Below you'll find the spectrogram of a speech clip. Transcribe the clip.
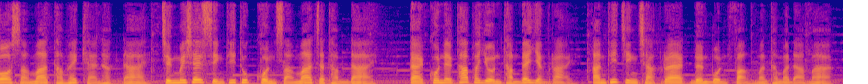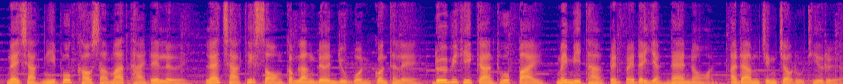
ก็สามารถทำให้แขนหักได้ จึงไม่ใช่สิ่งที่ทุกคนสามารถจะทำได้ แต่คนในภาพยนตร์ทำได้อย่างไร อันที่จริงฉากแรกเดินบนฝั่งมันธรรมดามาก ในฉากนี้พวกเขาสามารถถ่ายได้เลย และฉากที่ 2 กำลังเดินอยู่บนก้นทะเล ด้วยวิธีการทั่วไปไม่มีทางเป็นไปได้อย่างแน่นอน อดัมจึงจอดดูที่เรือ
